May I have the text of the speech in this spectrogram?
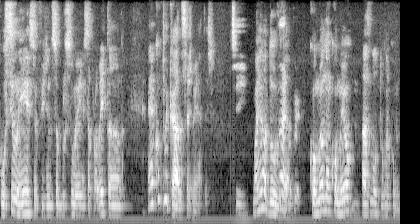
o silêncio, fingindo ser o Wayne, se aproveitando. É complicado essas merdas. Sim. Mas na Não, dúvida, é compli- comeu ou não comeu, as noturnas comeu.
